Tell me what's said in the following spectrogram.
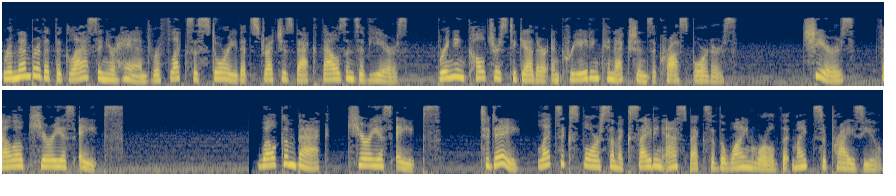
remember that the glass in your hand reflects a story that stretches back thousands of years, bringing cultures together and creating connections across borders. Cheers, fellow curious apes. Welcome back, curious apes. Today, let's explore some exciting aspects of the wine world that might surprise you.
